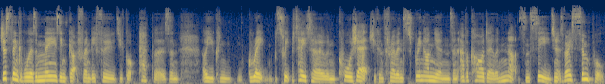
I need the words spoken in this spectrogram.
Just think of all those amazing gut friendly foods. You've got peppers and or you can grate sweet potato and courgette. You can throw in spring onions and avocado and nuts and seeds. You know, it's very simple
